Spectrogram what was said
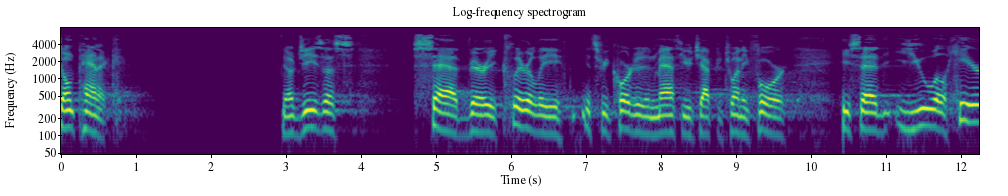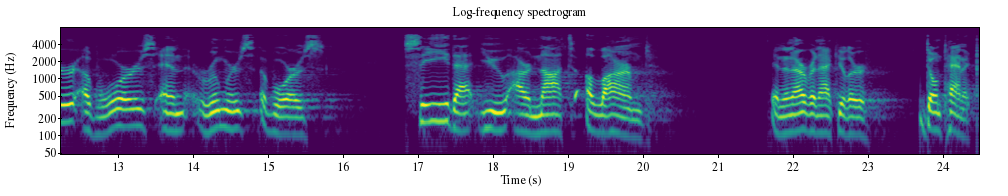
Don't panic. You know, Jesus said very clearly, it's recorded in Matthew chapter 24, he said, you will hear of wars and rumors of wars. See that you are not alarmed. And in our vernacular, don't panic.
